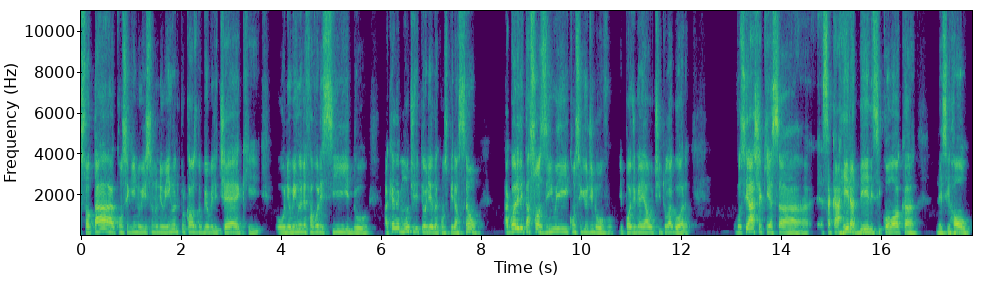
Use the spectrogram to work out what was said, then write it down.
só está conseguindo isso no New England por causa do Bill Belichick, o New England é favorecido, aquele monte de teoria da conspiração. Agora ele está sozinho e conseguiu de novo e pode ganhar o título agora. Você acha que essa, essa carreira dele se coloca nesse hall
